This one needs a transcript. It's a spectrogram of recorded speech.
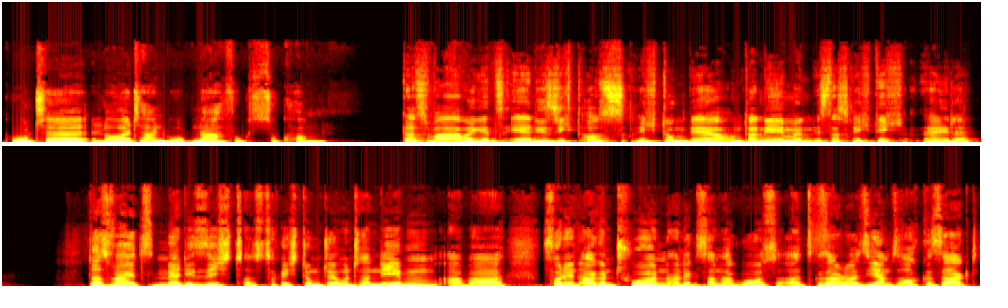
gute Leute, an guten Nachwuchs zu kommen. Das war aber jetzt eher die Sicht aus Richtung der Unternehmen. Ist das richtig, Herr Hele? Das war jetzt mehr die Sicht aus der Richtung der Unternehmen, aber von den Agenturen, Alexander Groß hat gesagt, oder Sie haben es auch gesagt,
